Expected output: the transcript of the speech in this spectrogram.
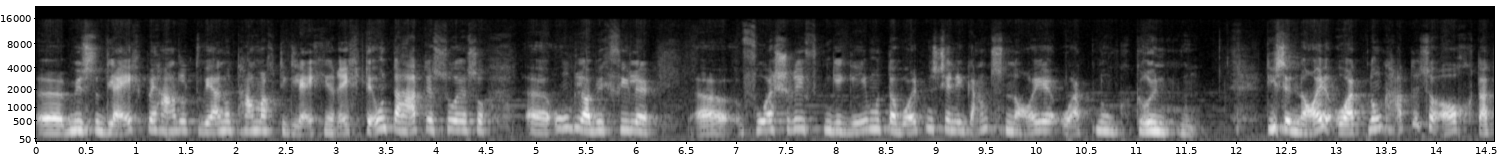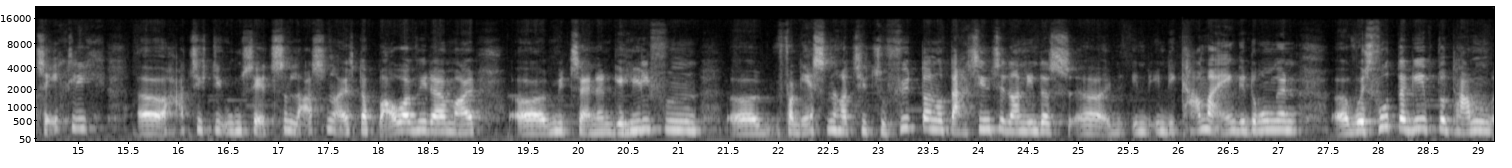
äh, müssen gleich behandelt werden und haben auch die gleichen Rechte. Und da hat es so also, äh, unglaublich viele äh, Vorschriften gegeben und da wollten sie eine ganz neue Ordnung gründen. Diese Neuordnung hat also auch tatsächlich, äh, hat sich die umsetzen lassen, als der Bauer wieder einmal äh, mit seinen Gehilfen äh, vergessen hat, sie zu füttern und da sind sie dann in, das, äh, in, in, die Kammer eingedrungen, äh, wo es Futter gibt und haben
